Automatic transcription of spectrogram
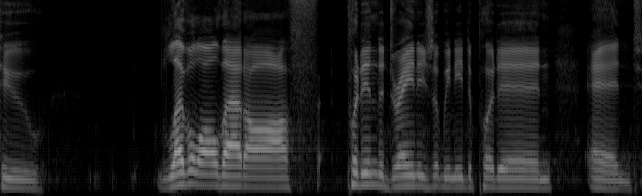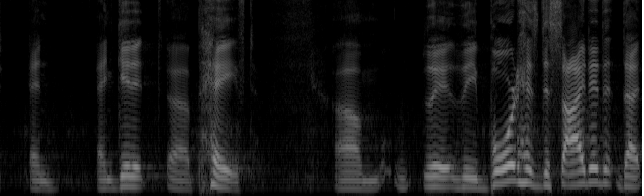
to level all that off, put in the drainage that we need to put in, and, and, and get it uh, paved. Um, the, the board has decided that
